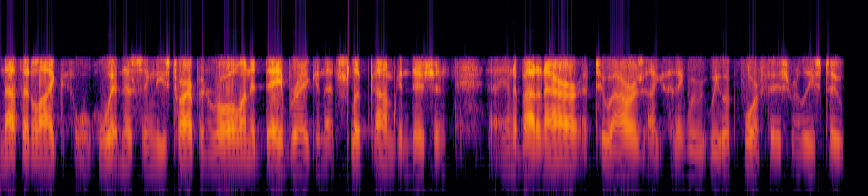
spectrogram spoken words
nothing like witnessing these tarpon rolling at daybreak in that slip calm condition. Uh, in about an hour, two hours, I, I think we we hooked four fish and released two.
